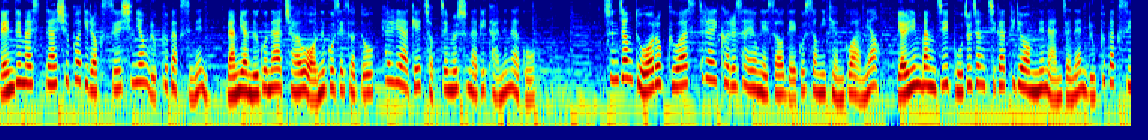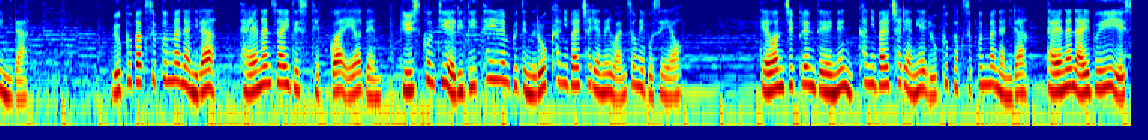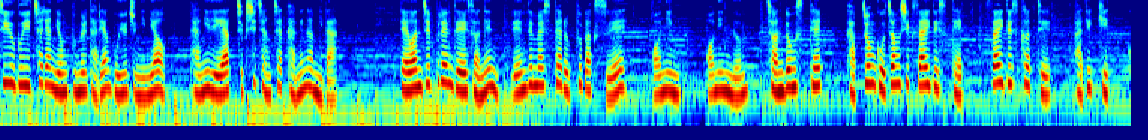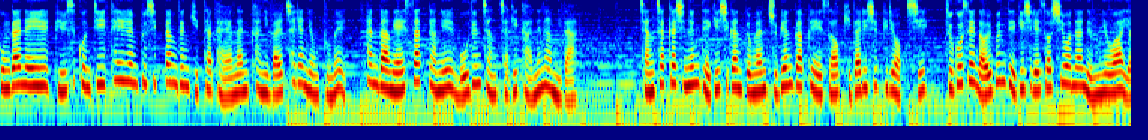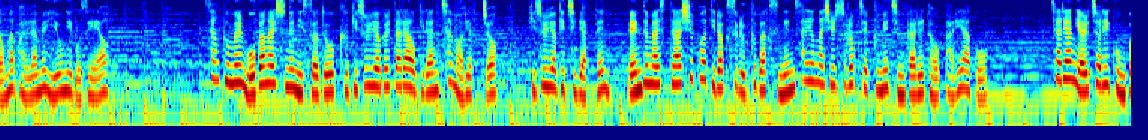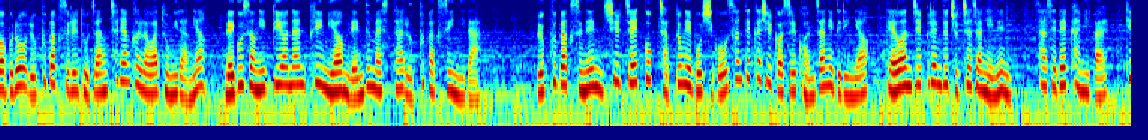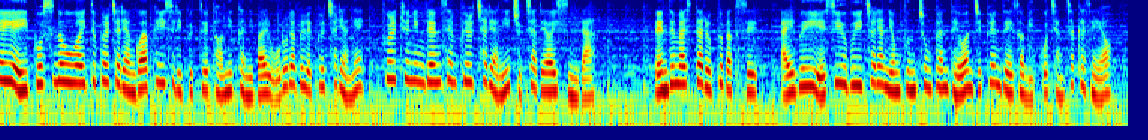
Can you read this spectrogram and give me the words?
랜드마스터 슈퍼 디럭스 신형 루프박스는 남녀 누구나 좌우 어느 곳에서도 편리하게 적재물 수납이 가능하고 순정 도어로크와 스트라이커를 사용해서 내구성이 견고하며 열림 방지 보조 장치가 필요 없는 안전한 루프박스입니다. 루프박스뿐만 아니라 다양한 사이드 스텝과 에어댐, 빌스콘티 LED 테일램프 등으로 카니발 차량을 완성해 보세요. 대원지 프렌드에는 카니발 차량의 루프박스뿐만 아니라 다양한 RV, SUV 차량 용품을 다량 보유 중이며 당일 예약 즉시 장착 가능합니다. 대원지 프렌드에서는 랜드마스터 루프박스에 어닝, 어닝룸, 전동 스텝, 각종 고정식 사이드 스텝, 사이드 스커트, 바디킷, 공간 레일, 빌스콘티, 테일램프 식당 등 기타 다양한 카니발 차량 용품을 한 방에 싹 당일 모든 장착이 가능합니다. 장착하시는 대기 시간 동안 주변 카페에서 기다리실 필요 없이 두 곳의 넓은 대기실에서 시원한 음료와 영화 관람을 이용해 보세요. 상품을 모방할 수는 있어도 그 기술력을 따라오기란 참 어렵죠. 기술력이 집약된 랜드마스터 슈퍼 디럭스 루프박스는 사용하실수록 제품의 진가를 더욱 발휘하고 차량 열처리 공법으로 루프박스를 도장 차량 컬러와 동일하며 내구성이 뛰어난 프리미엄 랜드마스터 루프박스입니다. 루프박스는 실제 꼭 작동해보시고 선택하실 것을 권장해드리며 대원지 프렌드 주차장에는 4세대 카니발, KA4 스노우 화이트 펄 차량과 페이스리프트 더니 카니발 오로라 블랙펄 차량에 풀 튜닝된 샘플 차량이 주차되어 있습니다. 랜드마스터 루프박스, RV SUV 차량 용품 총판 대원지 프렌드에서 믿고 장착하세요.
